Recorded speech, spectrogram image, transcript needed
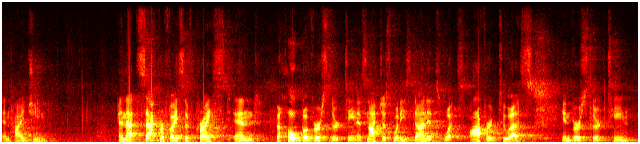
and hygiene. And that sacrifice of Christ and the hope of verse 13, it's not just what he's done, it's what's offered to us in verse 13.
